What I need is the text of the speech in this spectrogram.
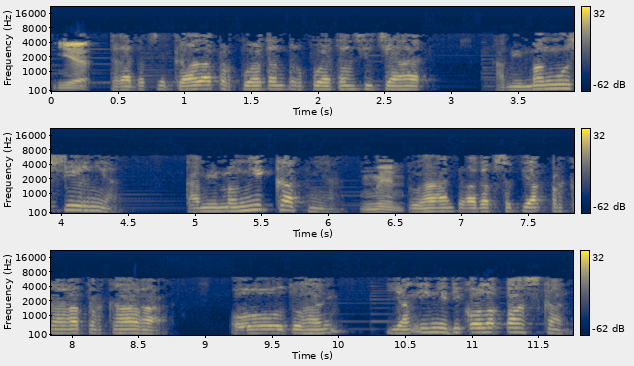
yeah. terhadap segala perbuatan-perbuatan si jahat. Kami mengusirnya, kami mengikatnya. Amen. Tuhan terhadap setiap perkara-perkara. Oh Tuhan, yang ingin dikau lepaskan.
